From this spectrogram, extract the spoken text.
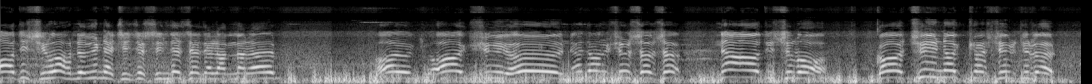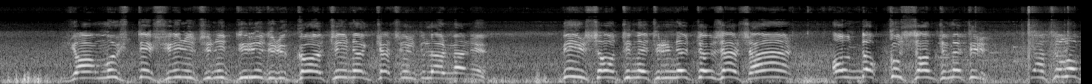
adi silah növü nəticəsində zədələnmələr. Ay, ay kişi, hey, nə danışırsansa, nə adi silah? Qaçı ilə kəsirdilər. Yanmış deşiyin içini diri-diri qaçı ilə kəsirdilər məni. Bir santimetrinə dözərsən, 19 santimetr yazılıb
